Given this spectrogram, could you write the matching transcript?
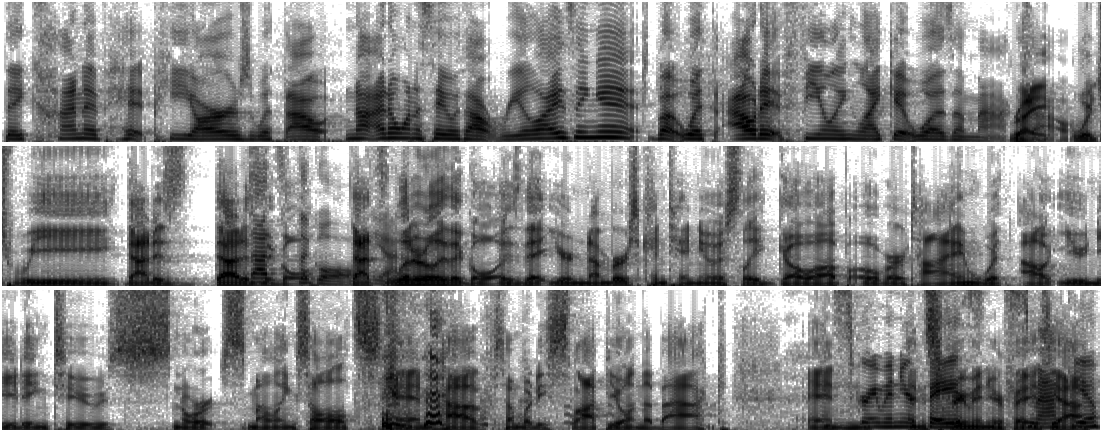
they kind of hit PRs without, not, I don't want to say without realizing it, but without it feeling like it was a max right out. which we that is that is That's the goal the goal, that's yeah. literally the goal is that your numbers continuously go up over time without you needing to snort smelling salts and have somebody slap you on the back and Scream in your and face, scream in your face yeah you.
